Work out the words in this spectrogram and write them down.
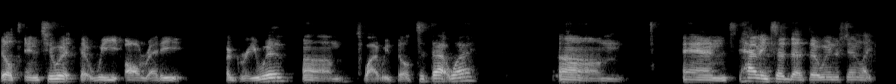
built into it that we already agree with. Um, that's why we built it that way. Um, and having said that, though, we understand like,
